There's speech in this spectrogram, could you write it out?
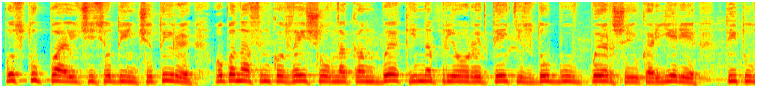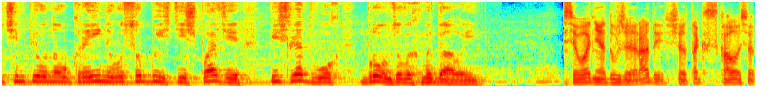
Поступаючись 1-4, Опанасенко зайшов на камбек і на пріоритеті здобув перший у кар'єрі титул чемпіона України в особистій шпазі після двох бронзових медалей. Сьогодні я дуже радий, що так склалося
